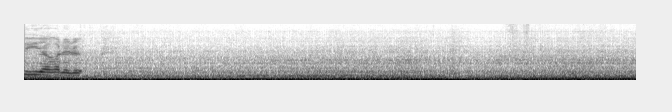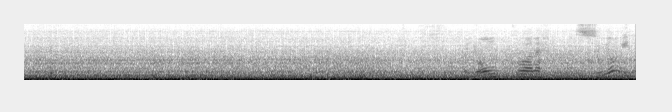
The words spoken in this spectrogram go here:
スイで上がれる四駆はね強いね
